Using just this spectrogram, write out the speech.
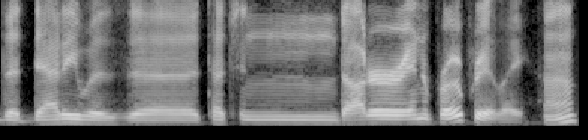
that daddy was uh, touching daughter inappropriately, huh?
